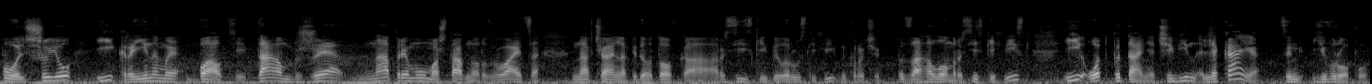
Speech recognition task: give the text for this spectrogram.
Польщею і країнами Балтії. Там вже напряму масштабно розвивається навчальна підготовка російських білоруських військ, ну коротше, загалом російських військ. І от питання: чи він лякає цим Європу,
